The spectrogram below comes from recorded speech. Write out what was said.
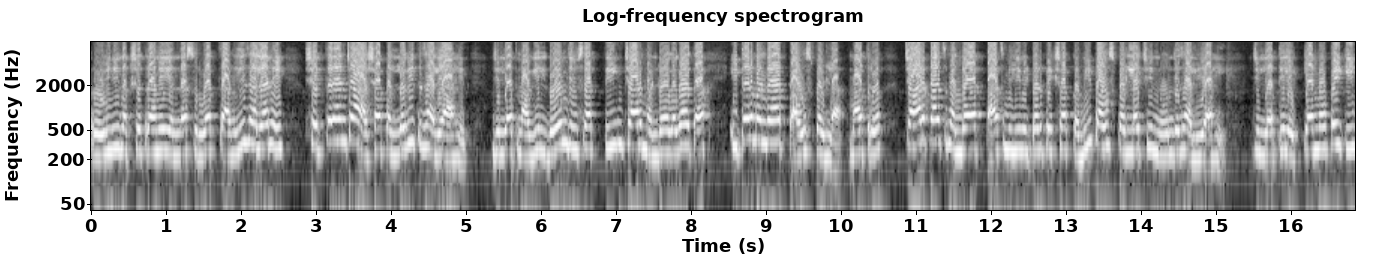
रोहिणी नक्षत्राने यंदा सुरुवात चांगली झाल्याने शेतकऱ्यांच्या आशा पल्लवित झाल्या आहेत. जिल्ह्यात मागील दोन दिवसात तीन चार मंडळ वगळता इतर मंडळात पाऊस पडला. मात्र चार पाच मंडळात पाच मिलीमीटरपेक्षा कमी पाऊस पडल्याची नोंद झाली आहे. जिल्ह्यातील एक्क्याण्णव पैकी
